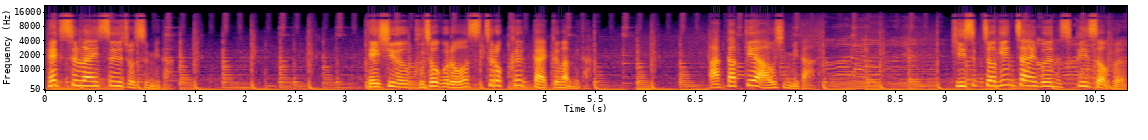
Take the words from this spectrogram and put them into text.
백슬라이스 좋습니다. 대시 후 구석으로 스트로크 깔끔합니다. 아깝게 아웃입니다. 기습적인 짧은 스핀 서브.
